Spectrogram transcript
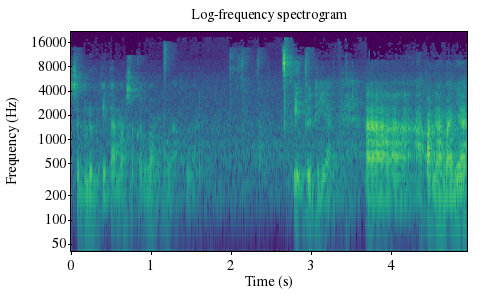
sebelum kita masuk ke ruang pengakuan. Itu dia. Uh, apa namanya?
